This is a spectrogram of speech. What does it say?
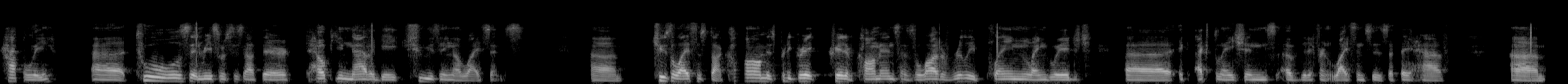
happily, uh, tools and resources out there to help you navigate choosing a license. Um, choosealicense.com is pretty great. Creative Commons has a lot of really plain language uh, explanations of the different licenses that they have. Um,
